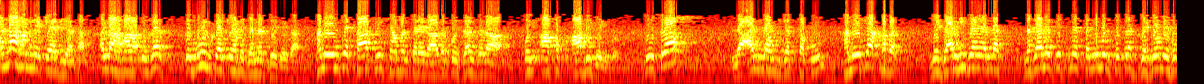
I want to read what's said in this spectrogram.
اللہ ہم نے کہہ دیا تھا۔ اللہ ہمارا عذر قبول کر کے ہمیں جنت دے دے گا۔ ہمیں ان کے ساتھ ہی شامل کرے گا۔ اگر کوئی زلزلہ، کوئی آفت آ بھی گئی تو۔ دوسرا لا اللہ جب تکون ہمیں کیا خبر؟ یہ ڈر ہی جائیں اللہ، نہ جانے کتنے سلیم الفطرت ججوں میں ہو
